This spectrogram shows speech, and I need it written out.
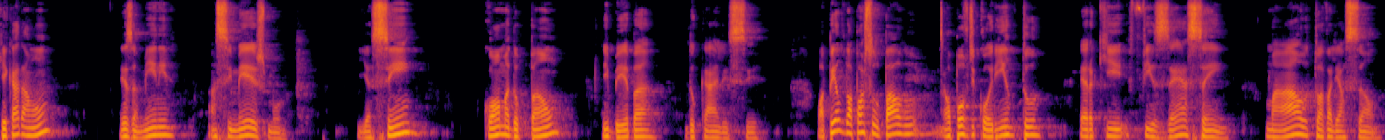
que cada um examine a si mesmo e assim coma do pão e beba do cálice. O apelo do apóstolo Paulo ao povo de Corinto era que fizessem uma autoavaliação,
